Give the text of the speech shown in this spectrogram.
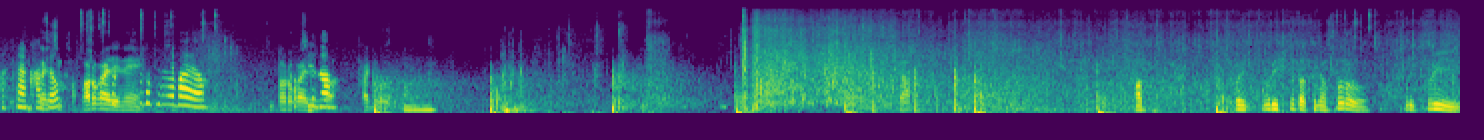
아 그냥 그러니까 가죠. 지금 가- 바로 가야 되네. 쇼핑 해봐요. 지금 바로 가야 갑시다. 된다. 다리로. 아, 자, 아 우리 우리 둘 다 그냥 서로 우리 둘이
